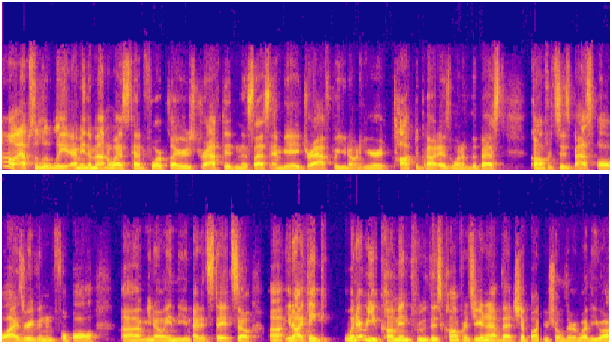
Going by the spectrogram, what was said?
Oh, absolutely. I mean, the Mountain West had four players drafted in this last NBA draft, but you don't hear it talked about as one of the best conferences basketball wise or even in football um, you know, in the United States. So, uh, you know, I think whenever you come in through this conference, you're going to have that chip on your shoulder, whether you are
